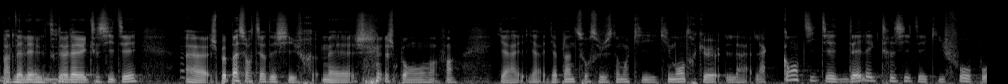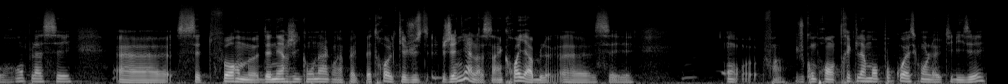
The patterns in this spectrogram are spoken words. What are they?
par De l'électricité. Euh, je peux pas sortir des chiffres, mais je, en- enfin, il y y y a plein de sources justement qui, qui montrent que la, la quantité d'électricité qu'il faut pour remplacer cette forme d'énergie qu'on a, qu'on appelle pétrole, qui est juste génial, hein, c'est incroyable. C'est, on- enfin, je comprends très clairement pourquoi est-ce qu'on l'a utilisé,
